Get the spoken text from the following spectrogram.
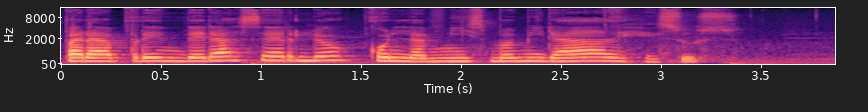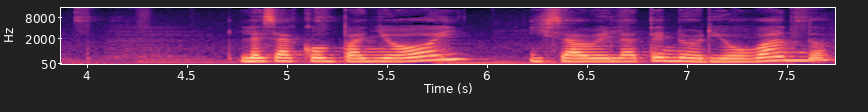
para aprender a hacerlo con la misma mirada de Jesús. Les acompañó hoy Isabela Tenorio Obando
